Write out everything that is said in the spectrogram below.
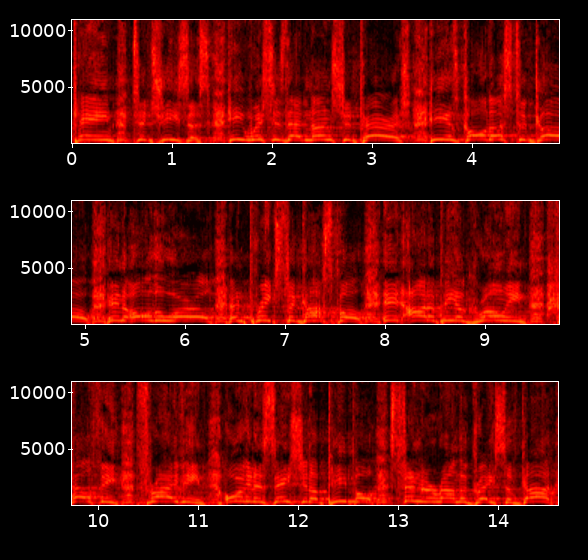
came to Jesus. He wishes that none should perish. He has called us to go in all the world and preach the gospel. It ought to be a growing, healthy, thriving organization of people centered around the grace of God.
